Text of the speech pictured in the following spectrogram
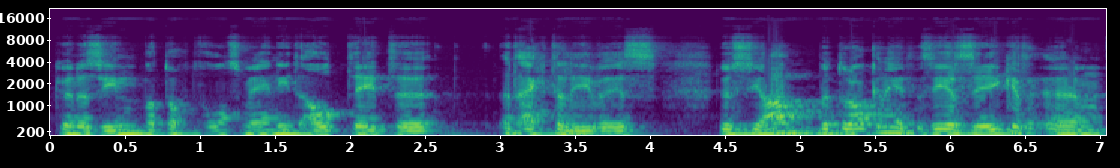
kunnen zien, wat toch volgens mij niet altijd het echte leven is. Dus ja, betrokkenheid, zeer zeker. Um,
